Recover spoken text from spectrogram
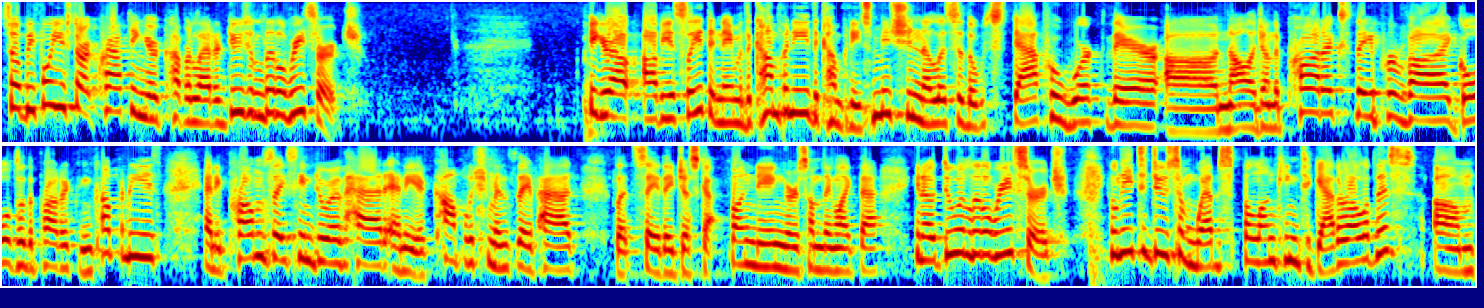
So before you start crafting your cover letter, do a little research. Figure out, obviously, the name of the company, the company's mission, a list of the staff who work there, uh, knowledge on the products they provide, goals of the product and companies, any problems they seem to have had, any accomplishments they've had. Let's say they just got funding or something like that. You know, do a little research. You'll need to do some web spelunking to gather all of this. Um,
